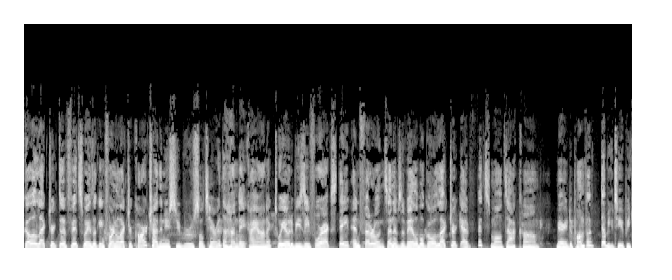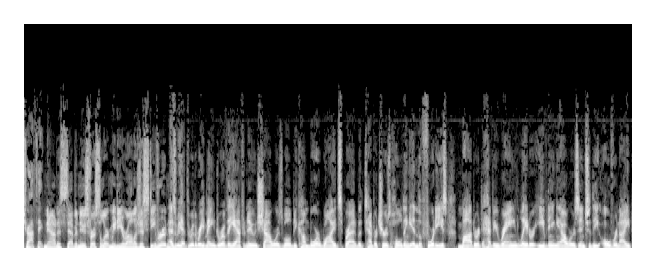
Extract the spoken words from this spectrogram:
Go electric to Fitzway. Looking for an electric car? Try the new Subaru Solterra, the Hyundai Ioniq, Toyota BZ4X. State and federal incentives available. Go electric at fitzmall.com. Mary DePompa, WTOP Traffic. Now to 7 News First Alert meteorologist Steve Rudin. As we head through the remainder of the afternoon, showers will become more widespread with temperatures holding in the 40s. Moderate to heavy rain later evening hours into the overnight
